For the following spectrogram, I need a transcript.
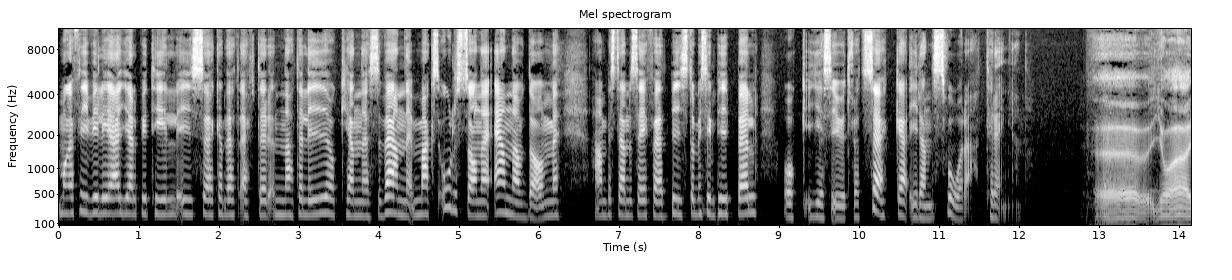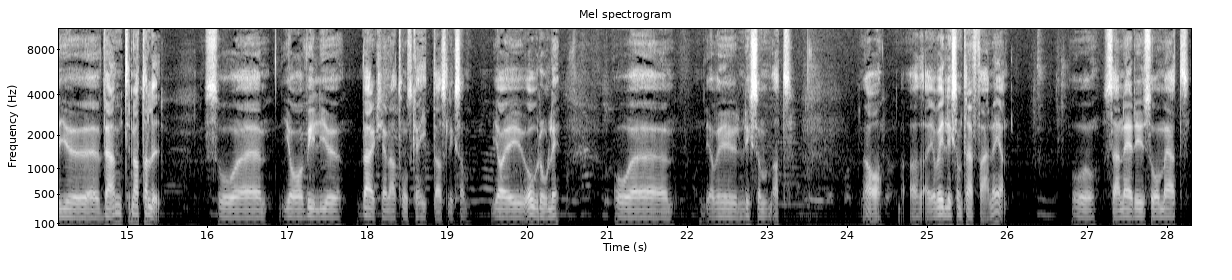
Många frivilliga hjälper till i sökandet efter Nathalie och hennes vän Max Olsson är en av dem. Han bestämde sig för att bistå med sin pipel och ge sig ut för att söka i den svåra terrängen. Eh, jag är ju vän till Nathalie så eh, jag vill ju verkligen att hon ska hittas liksom. Jag är ju orolig och eh, jag vill ju liksom att, ja, jag vill liksom träffa henne igen. Och sen är det ju så med att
